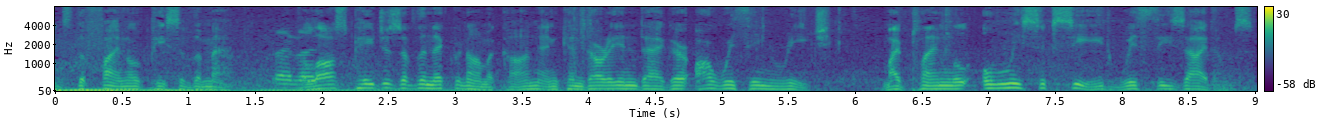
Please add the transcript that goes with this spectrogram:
Holds the final piece of the map. The lost pages of the Necronomicon and Kandarian Dagger are within reach. My plan will only succeed with these items.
